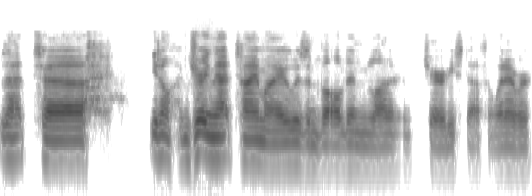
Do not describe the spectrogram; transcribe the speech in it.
that, uh, you know, during that time I was involved in a lot of charity stuff and whatever.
